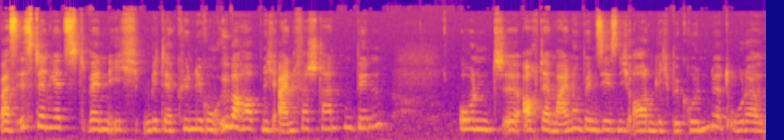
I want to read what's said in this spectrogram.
Was ist denn jetzt, wenn ich mit der Kündigung überhaupt nicht einverstanden bin und äh, auch der Meinung bin, sie ist nicht ordentlich begründet oder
